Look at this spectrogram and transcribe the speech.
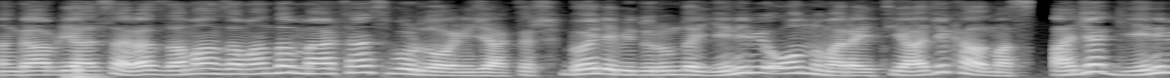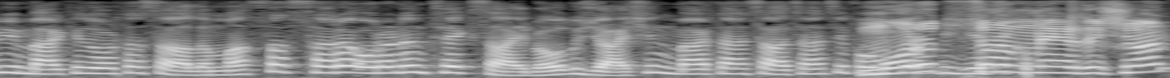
Gabriel Sara zaman zaman da Mertens burada oynayacaktır. Böyle bir durumda yeni bir 10 numara ihtiyacı kalmaz. Ancak yeni bir merkez orta saha alınmazsa Sara oranın tek sahibi olacağı için Mertens'e alternatif olacak bir yedek Morutsan nerede şu an?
